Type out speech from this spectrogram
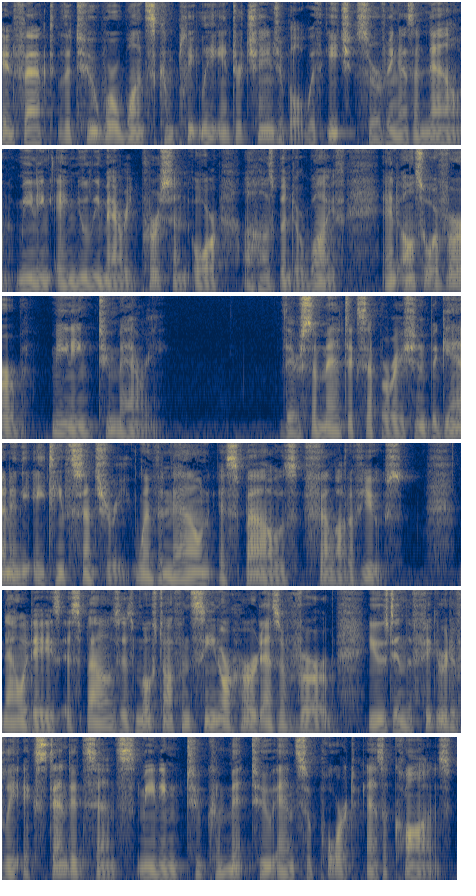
In fact, the two were once completely interchangeable, with each serving as a noun, meaning a newly married person or a husband or wife, and also a verb, meaning to marry. Their semantic separation began in the 18th century when the noun espouse fell out of use. Nowadays, espouse is most often seen or heard as a verb, used in the figuratively extended sense, meaning to commit to and support as a cause.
